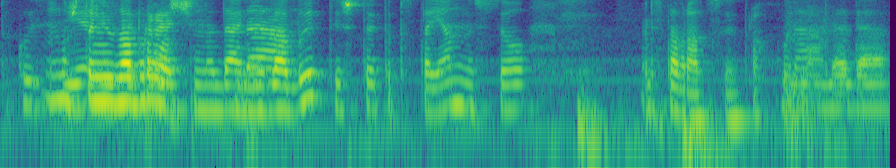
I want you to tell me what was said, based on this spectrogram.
такое свежее. Ну, что не заброшено, да, да, не забыто, и что это постоянно все реставрацию проходит. Да, да, да.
